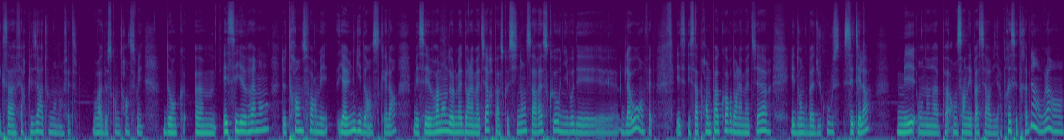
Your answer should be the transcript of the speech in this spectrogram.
et que ça va faire plaisir à tout le monde en fait voilà, de ce qu'on transmet. Donc, euh, essayez vraiment de transformer. Il y a une guidance qui est là, mais essayez vraiment de le mettre dans la matière parce que sinon, ça reste qu'au niveau des, de là-haut, en fait. Et, et ça prend pas corps dans la matière. Et donc, bah, du coup, c'était là, mais on n'en a pas, on s'en est pas servi. Après, c'est très bien, voilà. Hein.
